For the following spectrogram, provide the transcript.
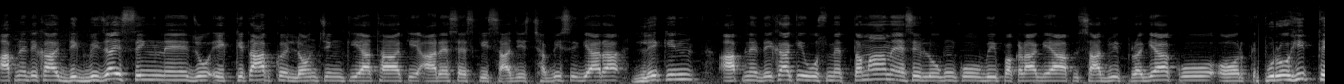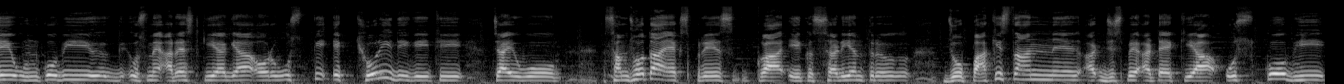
आपने देखा, दिग्विजय सिंह ने जो एक किताब को लॉन्चिंग किया था कि आरएसएस की साजिश छब्बीस ग्यारह, लेकिन आपने देखा कि उसमें तमाम ऐसे लोगों को भी पकड़ा गया, साध्वी प्रज्ञा को और पुरोहित थे, उनको भी उसमें अरेस्ट किया गया और उसकी एक छोरी दी गई थी, चाहे वो समझौता एक्सप्रेस का एक षड्यंत्र जो पाकिस्तान ने जिस पे अटैक किया, उसको भी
